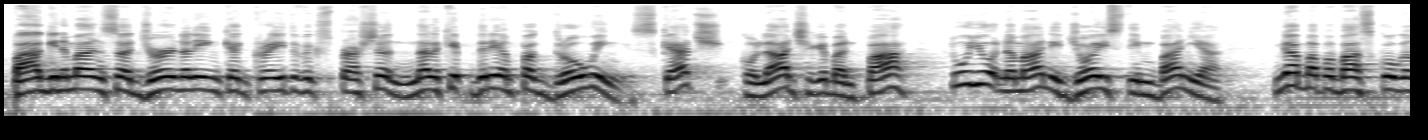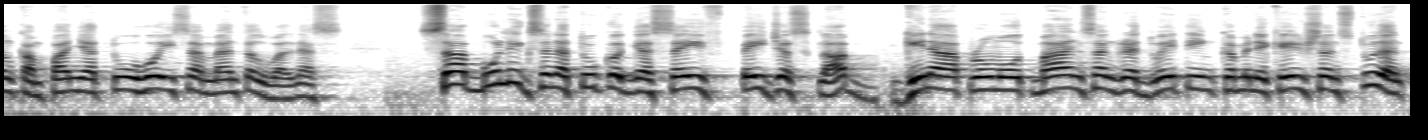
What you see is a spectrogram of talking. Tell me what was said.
Pagi naman sa journaling kag creative expression, nalakip diri ang pagdrawing, sketch, collage kag iban pa, tuyo naman ni Joyce Timbanya nga mapabaskog ang kampanya tuhoy sa mental wellness. Sa bulig sa natukod nga Safe Pages Club, gina-promote man sang graduating communication student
